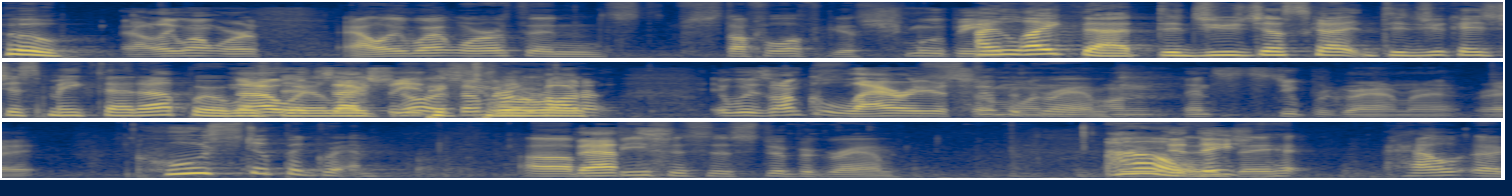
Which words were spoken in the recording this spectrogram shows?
Who? Ali Wentworth, Ali Wentworth and S- Snuffleupagus. Schmoopy. I like that. Did you just got, did you guys just make that up or was no, there it's like actually somebody pictorial? called it. It was Uncle Larry or someone Stupigram. on and Stupigram, right? Right. Who's stupid Graham? Uh, That's- Beefus is stupid Graham. Oh. Did they- they Hal, uh,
